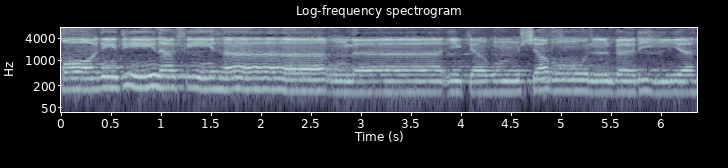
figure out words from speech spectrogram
خالدين فيها أولئك هم شر البرية.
